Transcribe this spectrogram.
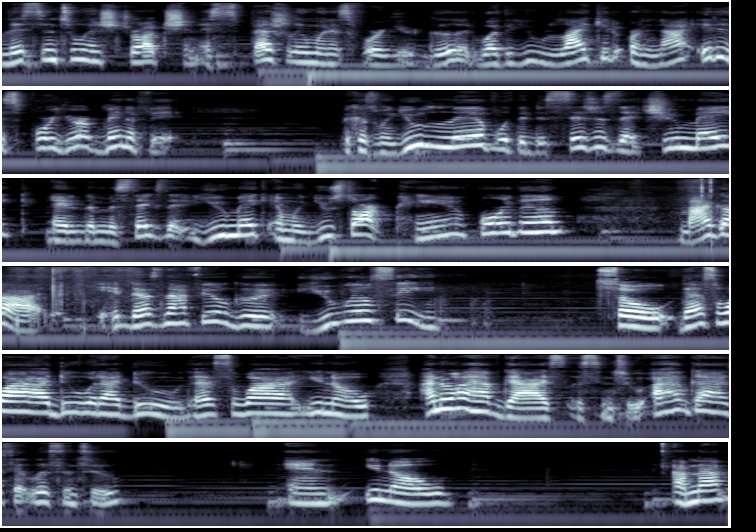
Listen to instruction, especially when it's for your good. Whether you like it or not, it is for your benefit. Because when you live with the decisions that you make and the mistakes that you make, and when you start paying for them, my God, it does not feel good. You will see. So that's why I do what I do. That's why, you know, I know I have guys listen to. I have guys that listen to. And, you know, I'm not,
